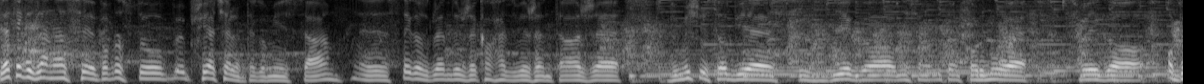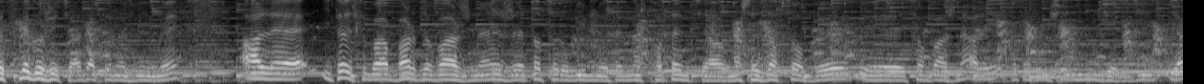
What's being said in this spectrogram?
Jacek jest dla nas e, po prostu przyjacielem tego miejsca, e, z tego względu, że kocha zwierzęta, że wymyślił sobie z- Diego niesamowitą formułę swojego obecnego życia, tak to nazwijmy, ale i to jest chyba bardzo ważne, że to co robimy, ten nasz potencjał, nasze zasoby e, są ważne, ale potrafimy się nimi dzielić i Ja-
